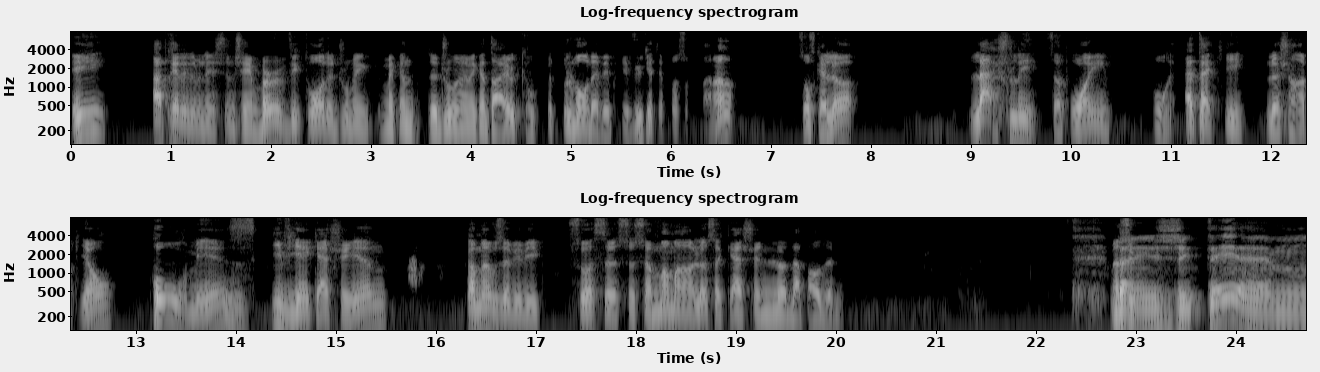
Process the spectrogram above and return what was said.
Et après l'Elimination Chamber, victoire de Drew, McIntyre que, que, tout le monde avait prévu, qui n'était pas surprenant. Sauf que là, Lashley se pointe pour attaquer le champion pour Miz qui vient cacher in. Comment vous avez vécu ça, ce, moment-là, ce cash-in-là de la part de Miz? Ben, j'étais. Euh,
